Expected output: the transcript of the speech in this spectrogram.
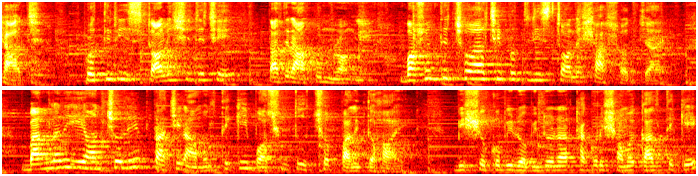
সাজ। প্রতিটি স্টলে সেজেছে তাদের আপন রঙে। বসন্তের ছোঁয়া আছে প্রতিটি স্টলের সাজসজ্জায়। বাংলার এই অঞ্চলে প্রাচীন আমল থেকেই বসন্ত উৎসব পালিত হয়। বিশ্বকবি রবীন্দ্রনাথ ঠাকুরের সময়কাল থেকে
